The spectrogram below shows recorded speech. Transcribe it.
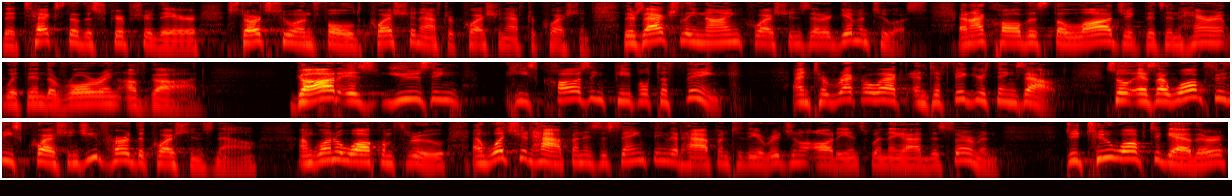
the text of the scripture there starts to unfold question after question after question. There's actually nine questions that are given to us. And I call this the logic that's inherent within the roaring of God. God is using, He's causing people to think and to recollect and to figure things out. So as I walk through these questions, you've heard the questions now. I'm going to walk them through. And what should happen is the same thing that happened to the original audience when they had this sermon. Do two walk together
